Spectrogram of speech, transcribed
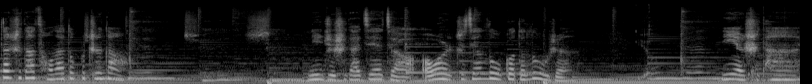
但是他从来都不知道。你只是他街角偶尔之间路过的路人，你也是他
